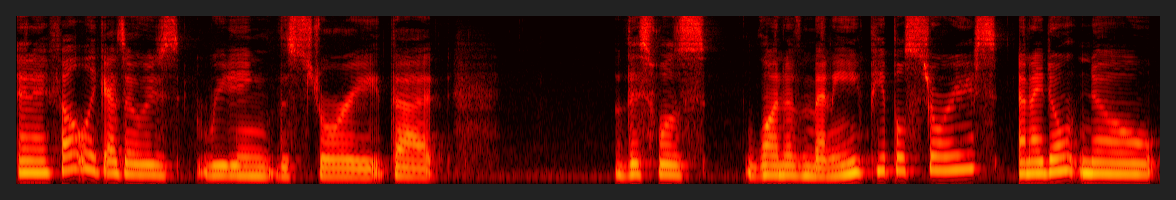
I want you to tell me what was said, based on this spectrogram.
And I felt like as I was reading the story that this was one of many people's stories. And I don't know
